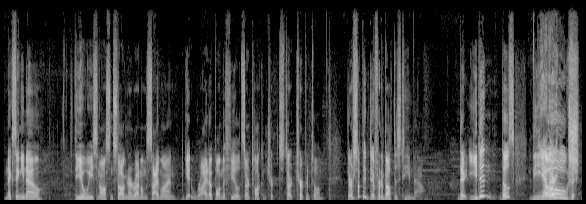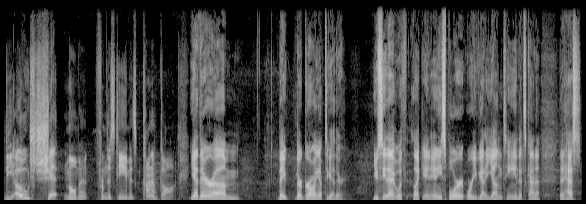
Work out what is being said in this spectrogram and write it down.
Next thing you know, Theo Wease and Austin Stogner right on the sideline get right up on the field, start talking, start chirping to them. There's something different about this team now. There, you didn't those the Yeah, oh sh- the oh shit moment from this team is kind of gone. Yeah, they're um, they they're growing up together. You see that with like in any sport where you've got a young team that's kind of that has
